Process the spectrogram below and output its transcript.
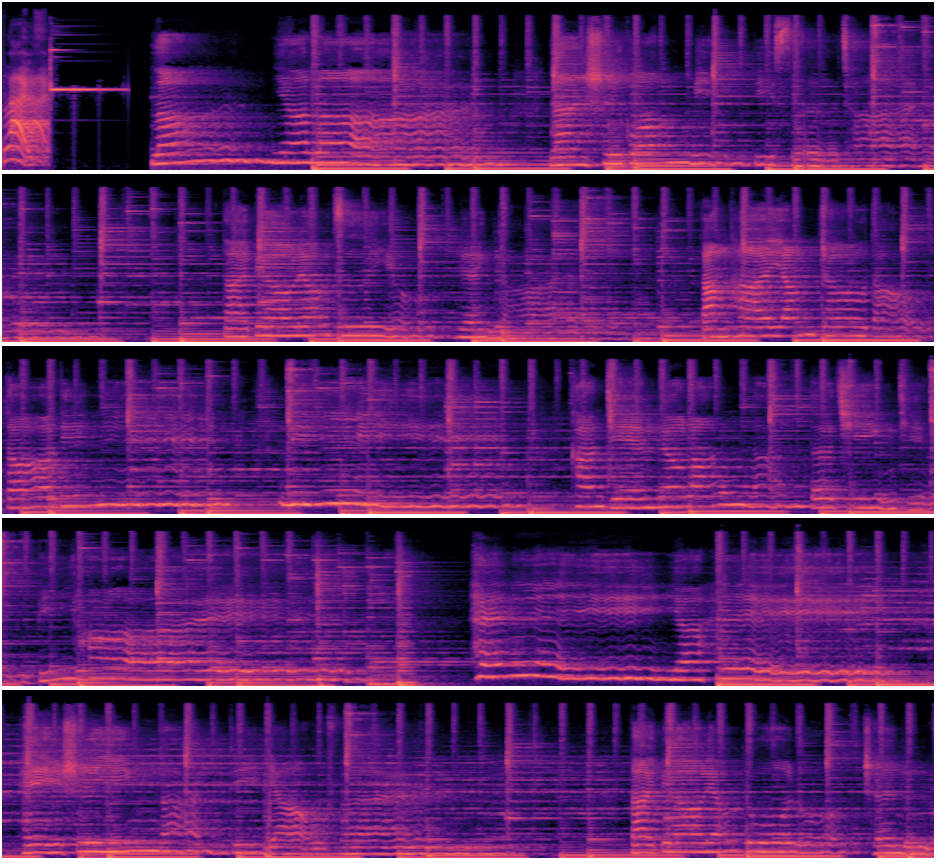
Life。蓝呀蓝，蓝是光明的色彩，代表了自由仁爱。当太阳照到大地，你看见了蓝蓝的青天碧海。黑呀黑，黑是阴暗的妖氛，代表了堕落沉沦。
